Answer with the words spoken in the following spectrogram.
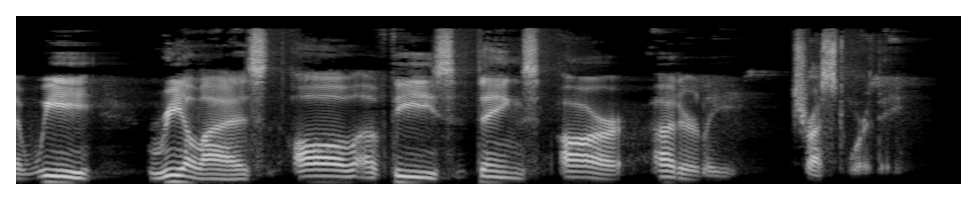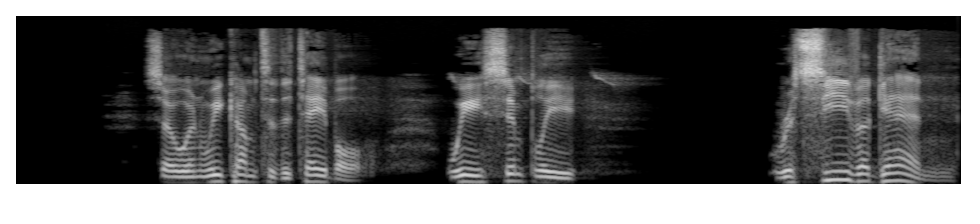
that we realize all of these things are utterly trustworthy. So when we come to the table, we simply receive again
